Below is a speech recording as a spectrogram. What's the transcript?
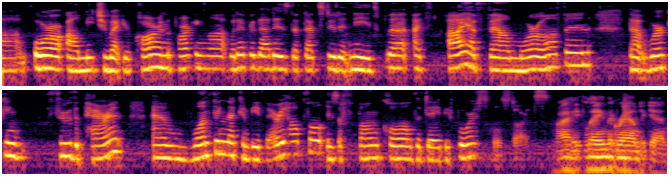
um, or I'll meet you at your car in the parking lot, whatever that is that that student needs. But I, I have found more often that working through the parent, and one thing that can be very helpful is a phone call the day before school starts. Right. Laying the ground again.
